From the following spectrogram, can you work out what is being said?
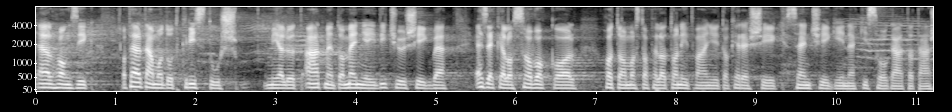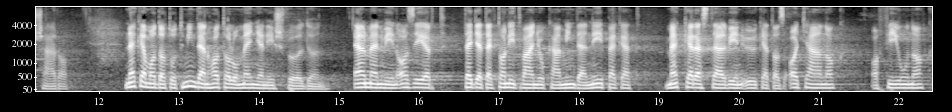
elhangzik. A feltámadott Krisztus, mielőtt átment a mennyei dicsőségbe, ezekkel a szavakkal hatalmazta fel a tanítványait a keresség szentségének kiszolgáltatására. Nekem adatott minden hatalom menjen és földön. Elmenvén azért, tegyetek tanítványokká minden népeket, megkeresztelvén őket az atyának, a fiúnak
